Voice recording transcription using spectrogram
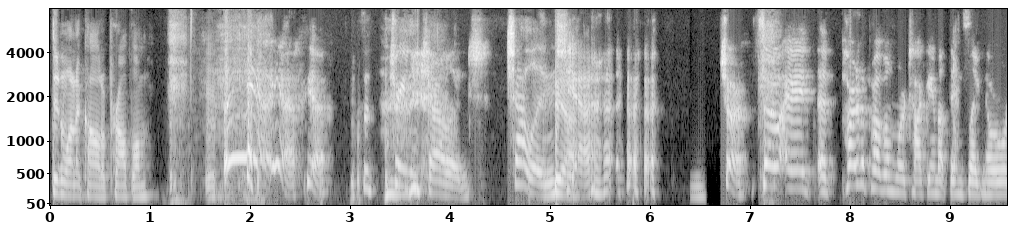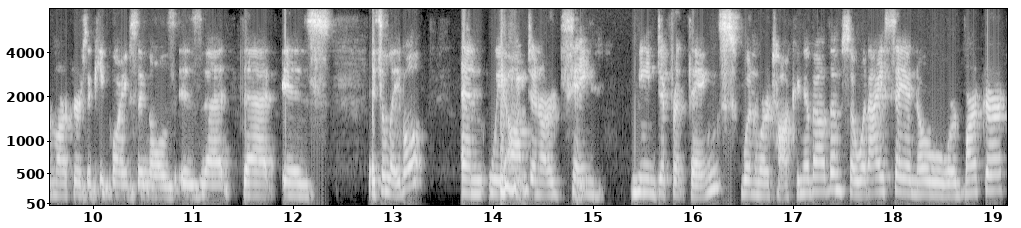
Didn't want to call it a problem. yeah, yeah, yeah. It's a training challenge. Challenge, yeah. yeah. Sure. So, I, uh, part of the problem we're talking about things like no reward markers and keep going signals is that that is it's a label, and we mm-hmm. often are saying mean different things when we're talking about them. So when I say a no reward marker,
